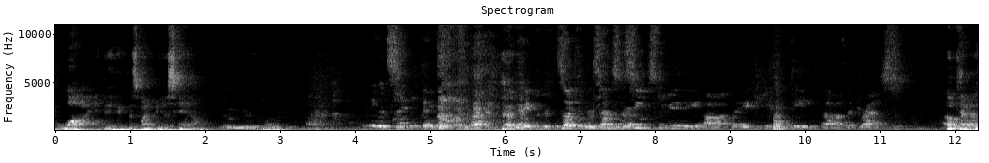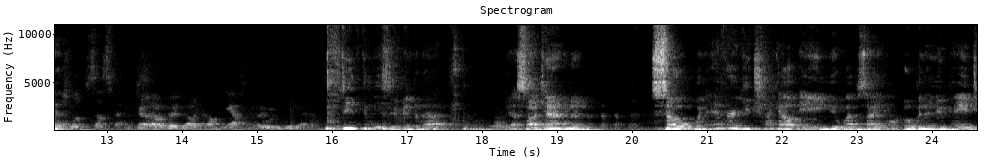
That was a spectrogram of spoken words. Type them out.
why they think this might be a scam? didn't even say anything. Okay, so the consensus seems to be the, uh, the HTTP, uh, address. Okay. Which looks suspect, so, Catupdate.com. yeah. Steve, can we zoom into that? Yes, I can, So, whenever you check out a new website or open a new page,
